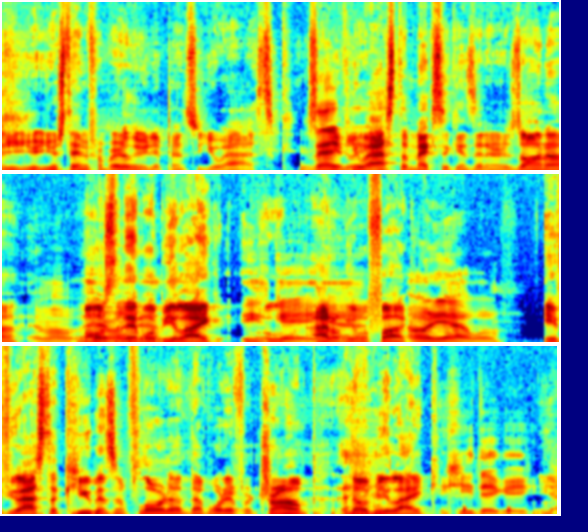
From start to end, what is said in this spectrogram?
your, your statement from earlier. It depends who you ask. exactly. If you ask the Mexicans in Arizona, Mo- most of them will be like, he's "Oh, gay. "I don't yeah. give a fuck." Oh yeah, well, If you ask the Cubans in Florida that voted for Trump, they'll be like, he did gay. "Yeah,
